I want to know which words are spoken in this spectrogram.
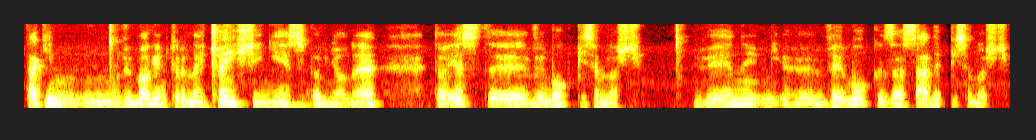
takim mm, wymogiem, który najczęściej nie jest spełnione, to jest y, wymóg pisemności. Wymóg zasady pisemności.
